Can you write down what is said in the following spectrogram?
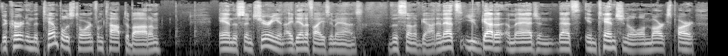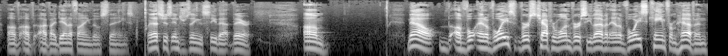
The curtain in the temple is torn from top to bottom, and the centurion identifies him as the Son of God. And that's, you've got to imagine that's intentional on Mark's part of, of, of identifying those things. And that's just interesting to see that there. Um, now, a vo- and a voice, verse chapter 1, verse 11, and a voice came from heaven.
